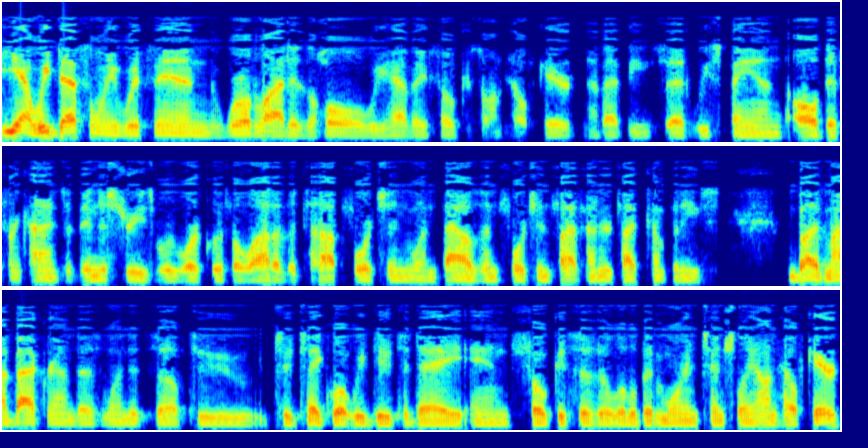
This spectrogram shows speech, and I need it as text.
Yeah, we definitely within worldwide as a whole, we have a focus on healthcare. Now that being said, we span all different kinds of industries. We work with a lot of the top Fortune 1000, Fortune 500 type companies. But my background does lend itself to, to take what we do today and focus it a little bit more intentionally on healthcare.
